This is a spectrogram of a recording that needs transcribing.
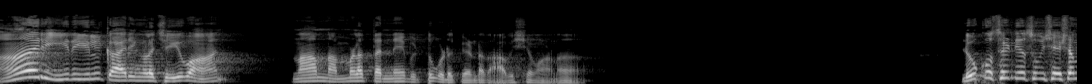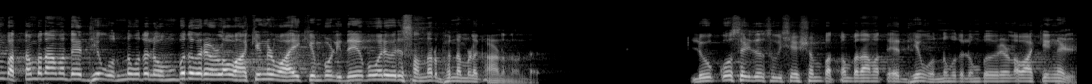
ആ രീതിയിൽ കാര്യങ്ങൾ ചെയ്യുവാൻ നാം നമ്മളെ തന്നെ വിട്ടുകൊടുക്കേണ്ടത് ആവശ്യമാണ്. ലൂക്കോസ് എഴുതിയ സുവിശേഷം പത്തൊമ്പതാമത്തെ അധ്യയം ഒന്ന് മുതൽ ഒമ്പത് വരെയുള്ള വാക്യങ്ങൾ വായിക്കുമ്പോൾ ഇതേപോലെ ഒരു സന്ദർഭം നമ്മൾ കാണുന്നുണ്ട്. ലൂക്കോസ് എഴുതിയ സുവിശേഷം പത്തൊമ്പതാമത്തെ അധ്യയം ഒന്ന് മുതൽ ഒമ്പത് വരെയുള്ള വാക്യങ്ങൾ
